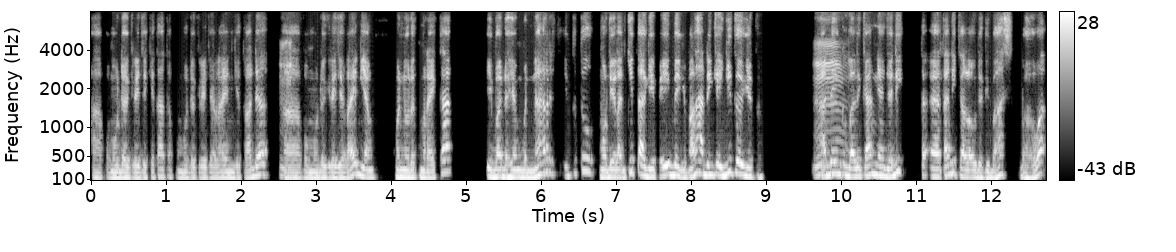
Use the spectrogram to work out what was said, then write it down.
uh, pemuda gereja kita atau pemuda gereja lain gitu ada uh, pemuda gereja lain yang menurut mereka ibadah yang benar itu tuh modelan kita GPIB malah ada yang kayak gitu gitu. Hmm. ada yang kebalikannya. Jadi uh, tadi kalau udah dibahas bahwa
